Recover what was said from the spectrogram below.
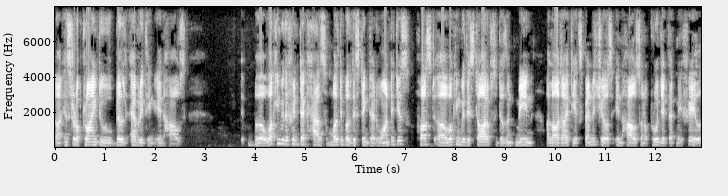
uh, instead of trying to build everything in house. Uh, working with a fintech has multiple distinct advantages. First, uh, working with the startups doesn't mean a large IT expenditures in house on a project that may fail.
